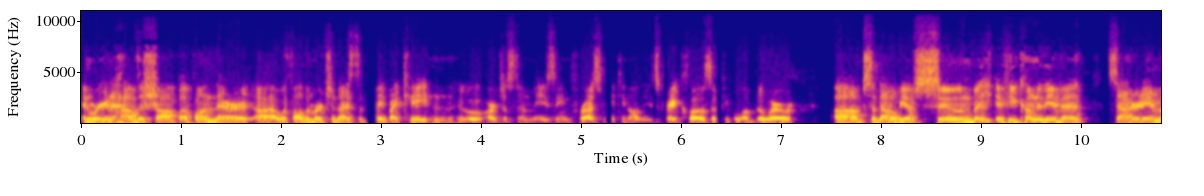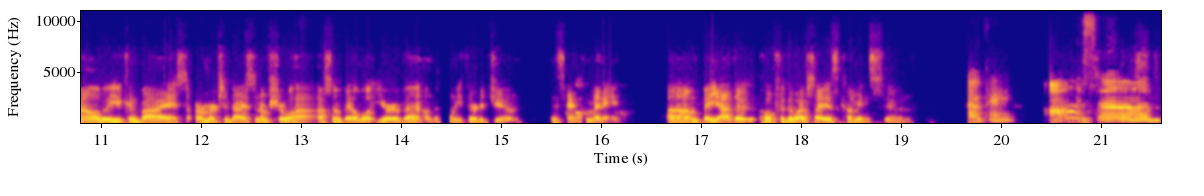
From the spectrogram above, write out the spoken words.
And we're going to have the shop up on there uh, with all the merchandise that's made by Katin, who are just amazing for us, making all these great clothes that people love to wear. Um, so that'll be up soon. But if you come to the event Saturday in Malibu, you can buy our merchandise, and I'm sure we'll have some available at your event on the 23rd of June in San Cool. Clemente. Um, but yeah, the, hopefully the website is coming soon. Okay. Awesome.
